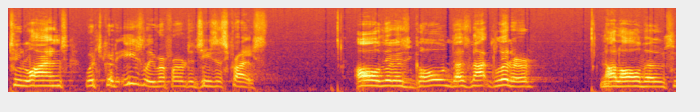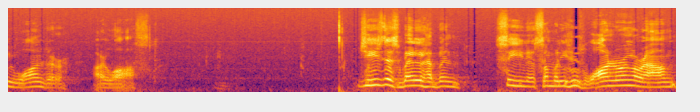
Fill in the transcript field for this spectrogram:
two lines which could easily refer to Jesus Christ. All that is gold does not glitter, not all those who wander are lost. Jesus may have been seen as somebody who's wandering around,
